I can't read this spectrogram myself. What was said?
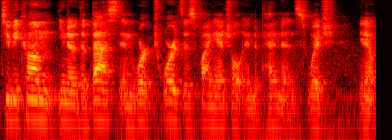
to become, you know, the best and work towards this financial independence, which, you know,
